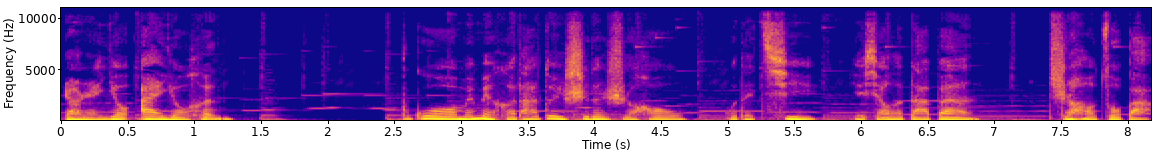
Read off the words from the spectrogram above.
让人又爱又恨。不过每每和他对视的时候，我的气也消了大半，只好作罢。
